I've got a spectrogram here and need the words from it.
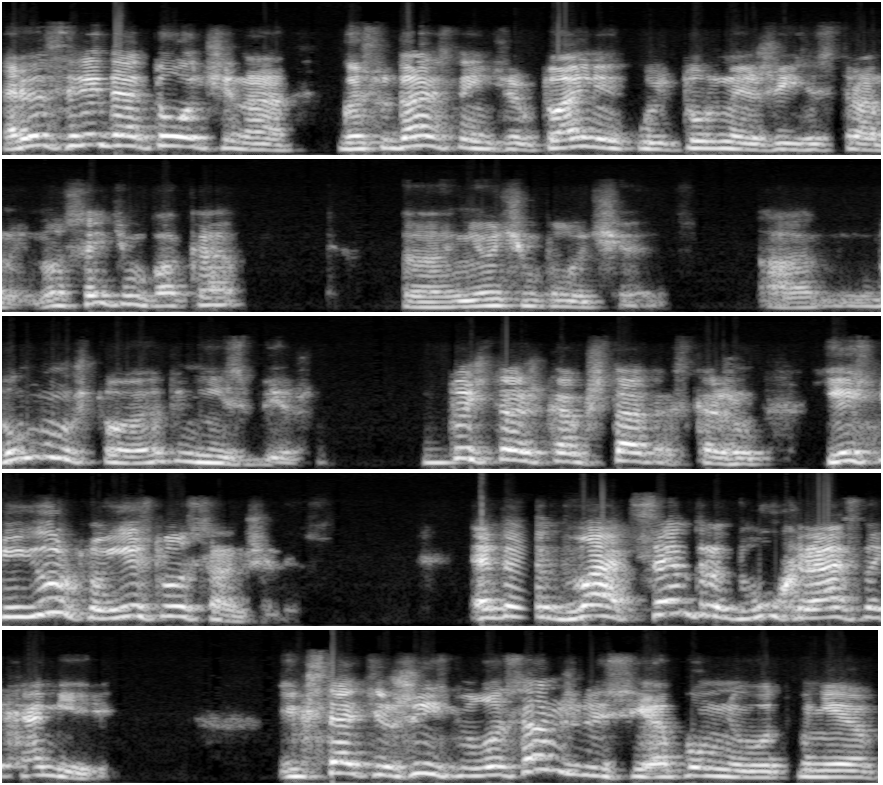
рассредоточена государственная, интеллектуальная и культурная жизнь страны. Но с этим пока э, не очень получается. А думаю, что это неизбежно. Точно так же, как в Штатах, скажем, есть Нью-Йорк, но есть Лос-Анджелес. Это два центра двух разных Америк. И, кстати, жизнь в Лос-Анджелесе, я помню, вот мне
